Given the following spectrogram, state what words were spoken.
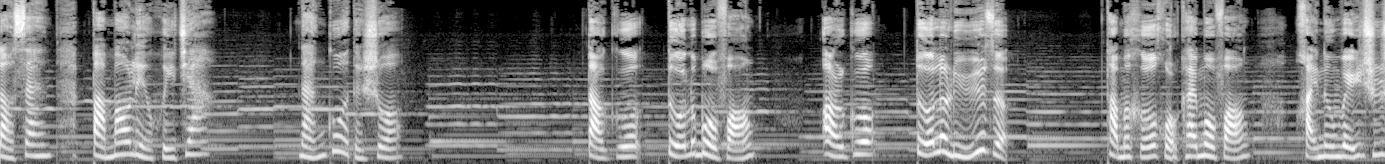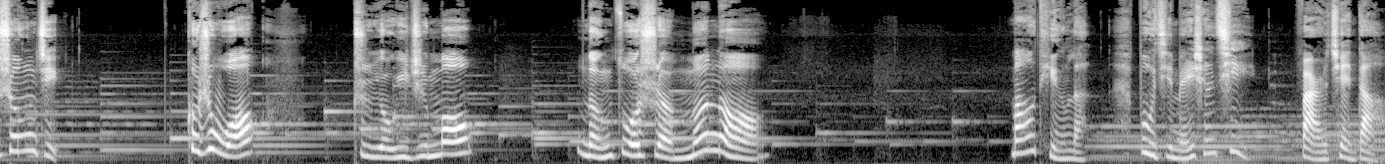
老三把猫领回家，难过的说：“大哥得了磨坊，二哥得了驴子，他们合伙开磨坊，还能维持生计。可是我只有一只猫。”能做什么呢？猫听了，不仅没生气，反而劝道：“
